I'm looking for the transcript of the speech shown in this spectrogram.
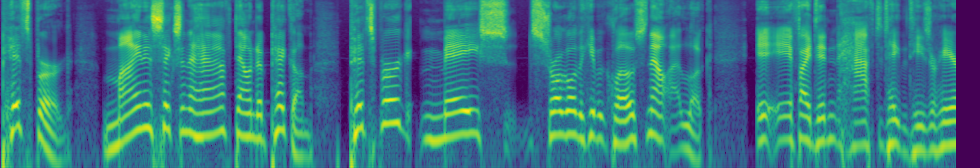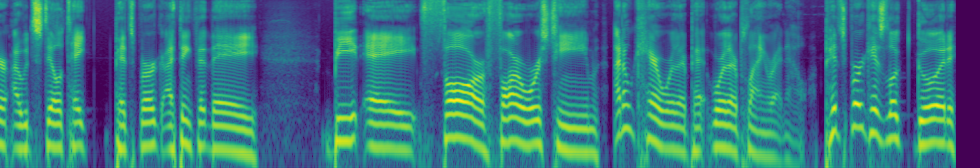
Pittsburgh minus six and a half down to pick 'em. Pittsburgh may s- struggle to keep it close. Now, look, if I didn't have to take the teaser here, I would still take Pittsburgh. I think that they beat a far far worse team. I don't care where they're where they're playing right now. Pittsburgh has looked good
